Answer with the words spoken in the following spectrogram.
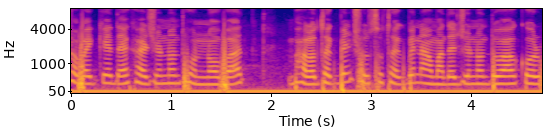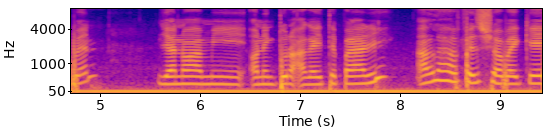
সবাইকে দেখার জন্য ধন্যবাদ। ভালো থাকবেন, সুস্থ থাকবেন, আমাদের জন্য দোয়া করবেন, যেন আমি অনেক দূর আগাইতে পারি। আল্লাহ হাফেজ সবাইকে।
